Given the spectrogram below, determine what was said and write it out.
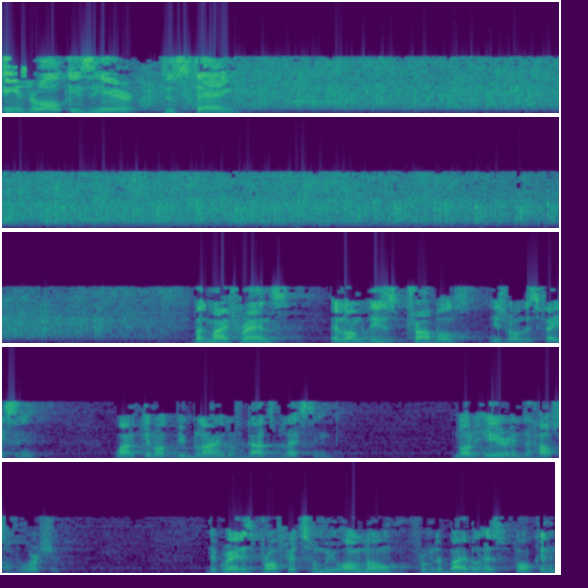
Israel is here to stay. But my friends, along these troubles Israel is facing, one cannot be blind of God's blessing. Not here in the house of worship. The greatest prophets whom we all know from the Bible has spoken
